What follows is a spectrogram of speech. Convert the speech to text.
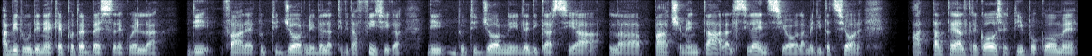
abitudine che potrebbe essere quella di fare tutti i giorni dell'attività fisica, di tutti i giorni dedicarsi alla pace mentale, al silenzio, alla meditazione, a tante altre cose tipo come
